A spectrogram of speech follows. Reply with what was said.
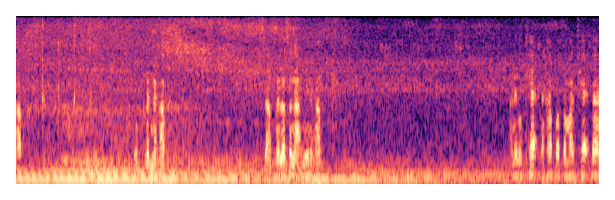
ครับยกขึ้นนะครับ จับในลักษณะนี้นะครับ อันนี้ก็แคะนะครับ เราสามารถแคะได้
